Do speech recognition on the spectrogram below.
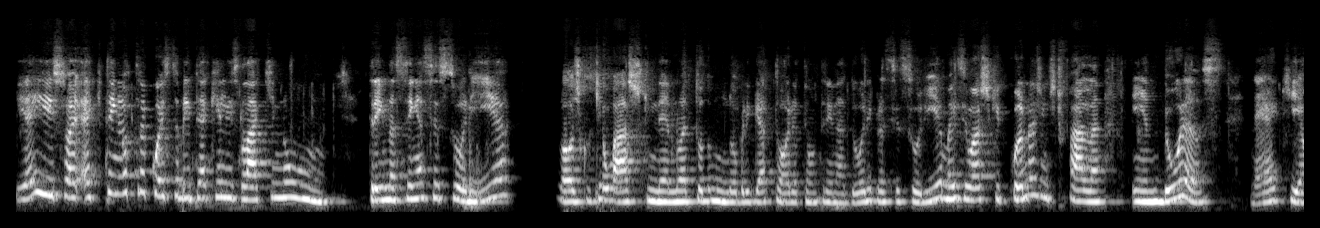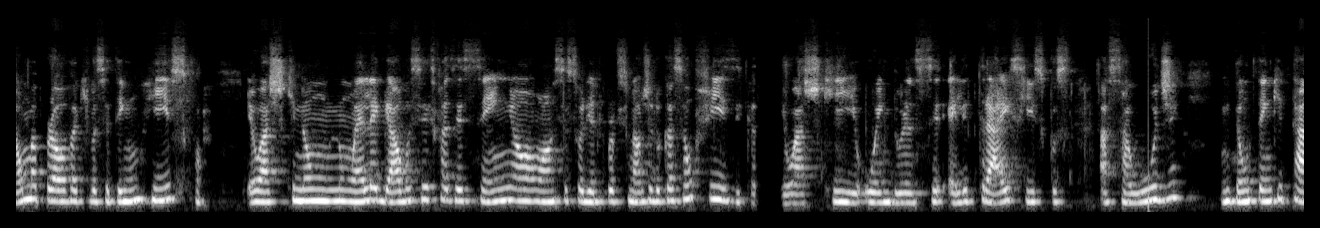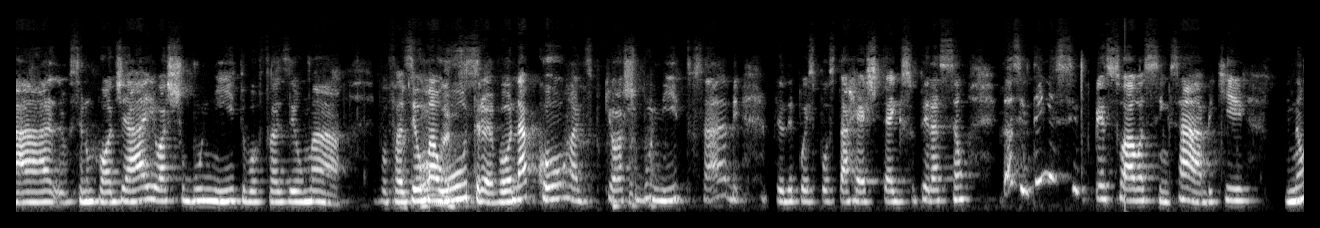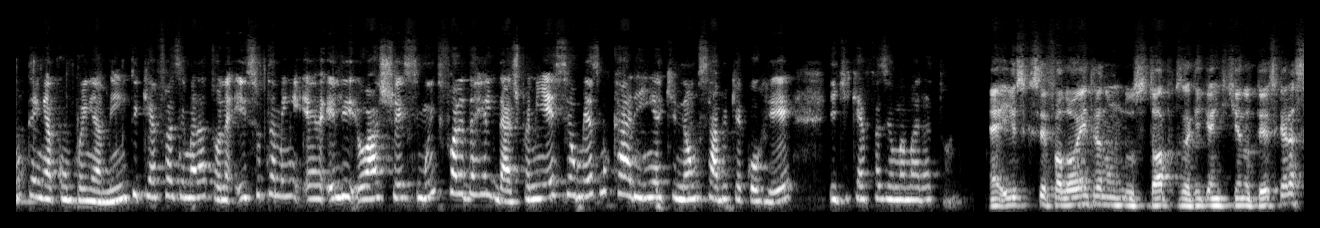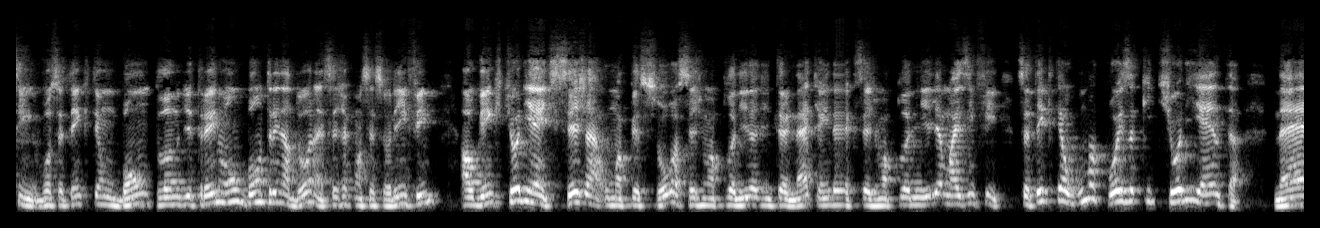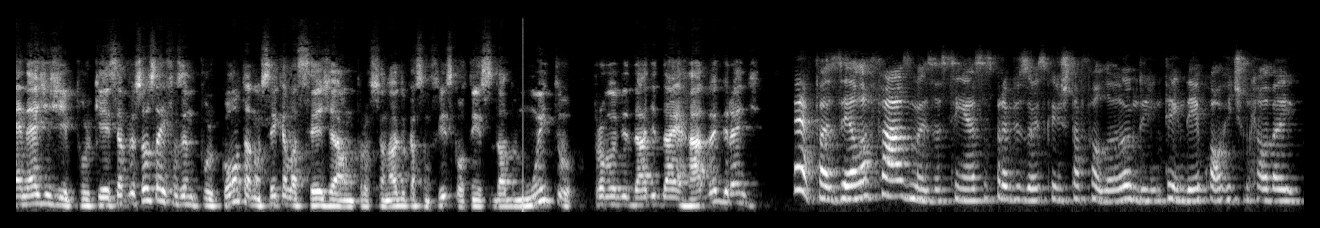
E é isso. É, é que tem outra coisa também, tem aqueles lá que não treina sem assessoria. Lógico que eu acho que né, não é todo mundo obrigatório ter um treinador e para assessoria, mas eu acho que quando a gente fala em endurance, né, que é uma prova que você tem um risco, eu acho que não, não é legal você fazer sem uma assessoria de profissional de educação física. Eu acho que o endurance ele traz riscos à saúde, então tem que estar. Tá, você não pode, ah, eu acho bonito, vou fazer uma. Vou fazer uma ultra, vou na Conrads, porque eu acho bonito, sabe? Para depois postar hashtag superação. Então, assim, tem esse pessoal assim, sabe? Que não tem acompanhamento e quer fazer maratona. Isso também, é, ele, eu acho esse muito fora da realidade. Para mim, esse é o mesmo carinha que não sabe o que é correr e que quer fazer uma maratona. É isso que você falou, entra num dos tópicos aqui que a gente tinha no texto, que era assim: você tem que ter um bom plano de treino ou um bom treinador, né? Seja com assessoria, enfim, alguém que te oriente, seja uma pessoa, seja uma planilha de internet, ainda que seja uma planilha, mas enfim, você tem que ter alguma coisa que te orienta né, né, Gigi? Porque se a pessoa sair fazendo por conta, a não ser que ela seja um profissional de educação física ou tenha estudado muito, a probabilidade de dar errado é grande. É, fazer ela faz, mas assim, essas previsões que a gente está falando e entender qual ritmo que ela vai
